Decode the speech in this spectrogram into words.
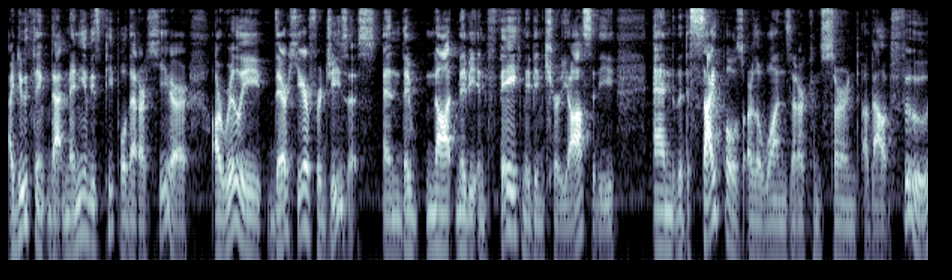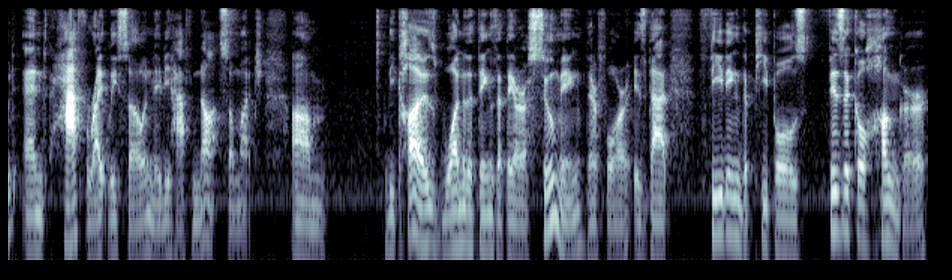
I do think that many of these people that are here are really they're here for Jesus and they not maybe in faith, maybe in curiosity. And the disciples are the ones that are concerned about food, and half rightly so, and maybe half not so much. Um, because one of the things that they are assuming, therefore, is that feeding the people's physical hunger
